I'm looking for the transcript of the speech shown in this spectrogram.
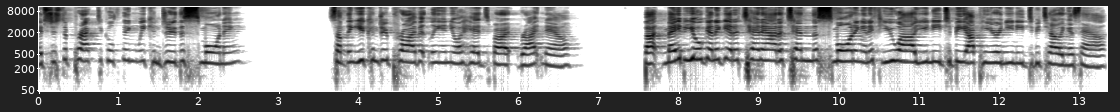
It's just a practical thing we can do this morning, something you can do privately in your heads right now. But maybe you're going to get a 10 out of 10 this morning, and if you are, you need to be up here and you need to be telling us how.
